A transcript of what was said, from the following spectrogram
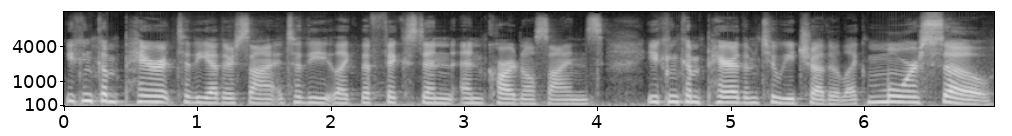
you can compare it to the other sign to the like the fixed and, and cardinal signs you can compare them to each other like more so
